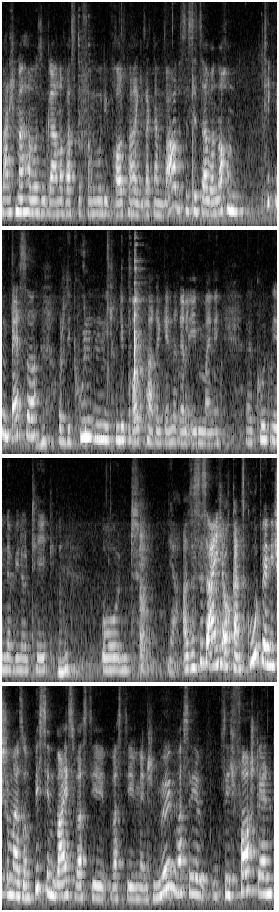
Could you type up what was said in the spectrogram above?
Manchmal haben wir sogar noch was gefunden, wo die Brautpaare gesagt haben, wow, das ist jetzt aber noch ein Ticken besser. Oder die Kunden, nicht nur die Brautpaare, generell eben meine äh, Kunden in der Vinothek. Mhm. Und ja, also es ist eigentlich auch ganz gut, wenn ich schon mal so ein bisschen weiß, was die, was die Menschen mögen, was sie sich vorstellen,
